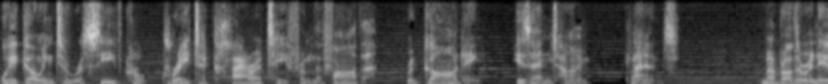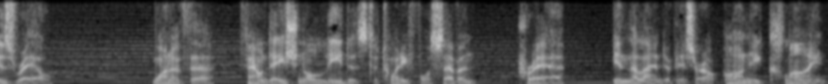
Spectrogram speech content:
we're going to receive greater clarity from the Father regarding his end time plans. My brother in Israel, one of the foundational leaders to 24 7 prayer in the land of Israel, Arnie Klein,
